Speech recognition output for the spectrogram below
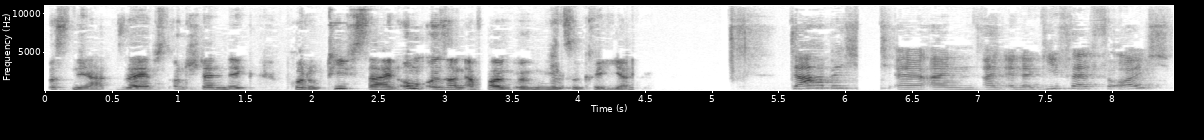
wir müssen ja selbst und ständig produktiv sein, um unseren Erfolg irgendwie zu kreieren. Da habe ich äh, ein, ein Energiefeld für euch.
